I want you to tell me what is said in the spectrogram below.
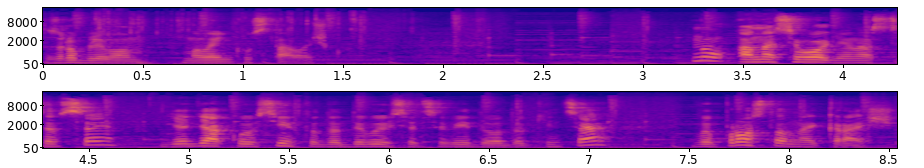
зроблю вам маленьку ставочку. Ну, а на сьогодні у нас це все. Я дякую всім, хто додивився це відео до кінця. Ви просто найкращі.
